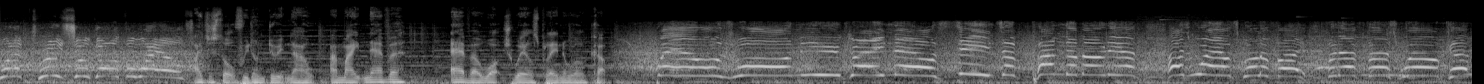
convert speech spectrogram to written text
What a crucial goal for Wales! I just thought if we don't do it now, I might never, ever watch Wales play in a World Cup. Wales won! Ukraine nil! Seeds of pandemonium as Wales qualify for their first World Cup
